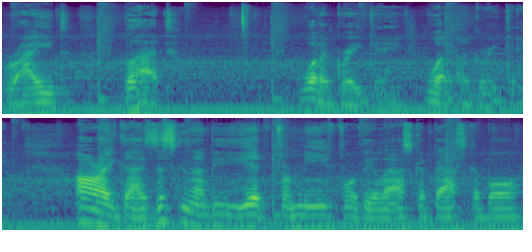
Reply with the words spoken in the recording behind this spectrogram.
right? But what a great game. What a great game. All right, guys, this is going to be it for me for the Alaska Basketball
